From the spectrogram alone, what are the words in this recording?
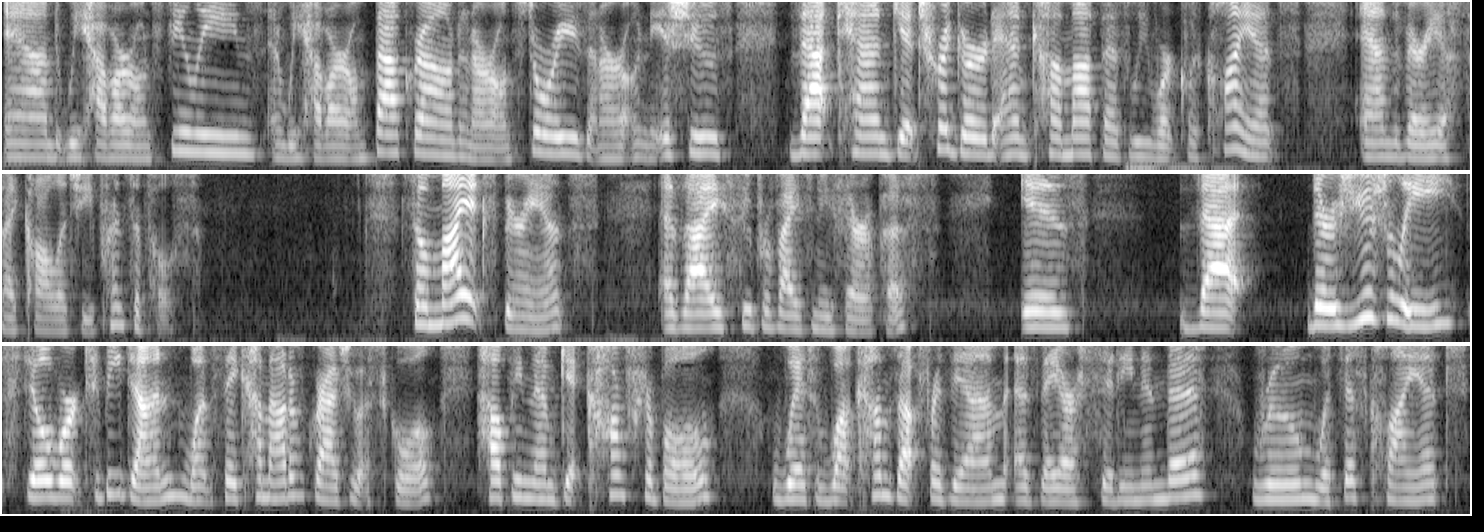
and we have our own feelings and we have our own background and our own stories and our own issues that can get triggered and come up as we work with clients and the various psychology principles. So, my experience as I supervise new therapists is that there's usually still work to be done once they come out of graduate school, helping them get comfortable with what comes up for them as they are sitting in the room with this client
